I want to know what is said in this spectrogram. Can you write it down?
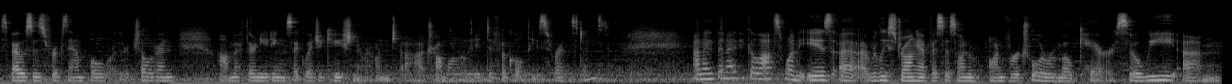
spouses, for example, or their children, um, if they're needing psychoeducation around uh, trauma-related difficulties, for instance. And I, then I think the last one is a, a, really strong emphasis on, on virtual or remote care. So we um,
